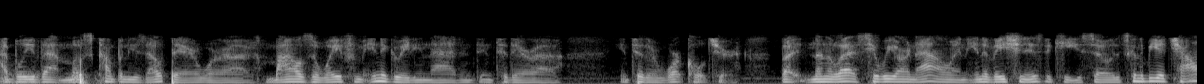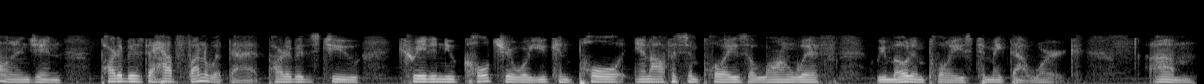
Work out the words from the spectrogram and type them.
I believe that most companies out there were uh, miles away from integrating that into their uh, into their work culture. But nonetheless, here we are now, and innovation is the key. So it's going to be a challenge, and part of it is to have fun with that. Part of it is to create a new culture where you can pull in office employees along with remote employees to make that work. Um,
